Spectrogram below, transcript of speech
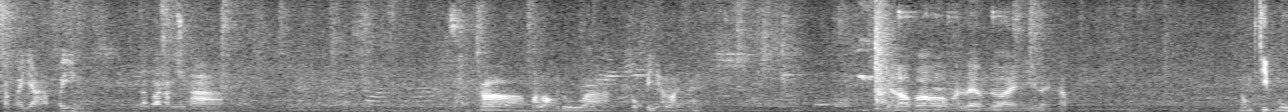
สังขยาปิ้ง แล้วก็น้ำชา ก็มาลองดูว่าโกปีอร่อยไหมเดี๋ยวเราก็มาเริ่มด้วยนี่เลยครับนมจีบหมู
